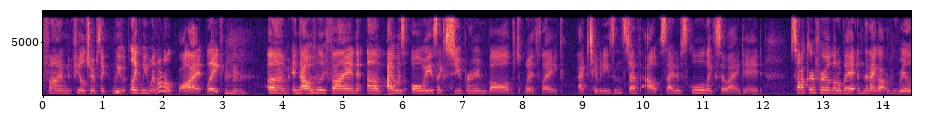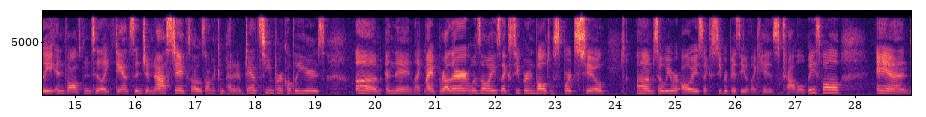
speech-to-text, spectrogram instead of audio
fun field trips like we like we went on a lot like Mhm. Um and that was really fun. Um i was always like super involved with like activities and stuff outside of school like so i did soccer for a little bit and then i got really involved into like dance and gymnastics. I was on a competitive dance team for a couple years. Um and then like my brother was always like super involved with sports too. Um so we were always like super busy with like his travel baseball and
